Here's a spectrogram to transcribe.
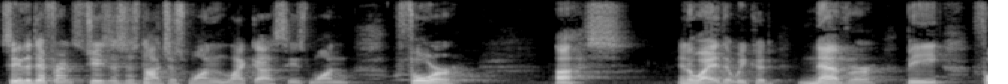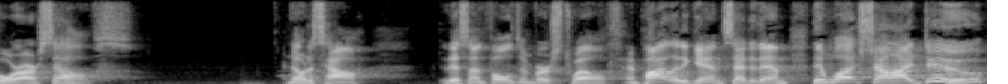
See the difference? Jesus is not just one like us, he's one for us in a way that we could never be for ourselves. Notice how this unfolds in verse 12. And Pilate again said to them, Then what shall I do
